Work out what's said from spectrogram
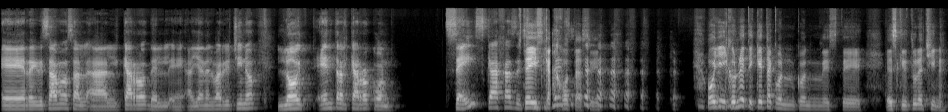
Eh, regresamos al, carro del, eh, allá en el barrio chino. Lloyd entra al carro con seis cajas de Seis cajotas, sí. Oye, y con una etiqueta con, con este, escritura china.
